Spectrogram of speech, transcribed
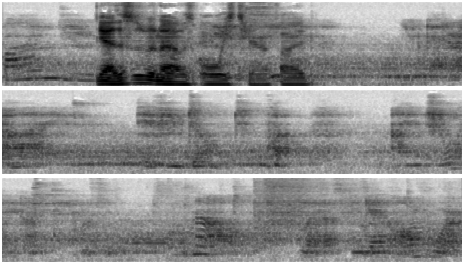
find you. Yeah, this is when I was always terrified. You'd better hide. If you don't, well, I enjoy it. Now, let us begin our work.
